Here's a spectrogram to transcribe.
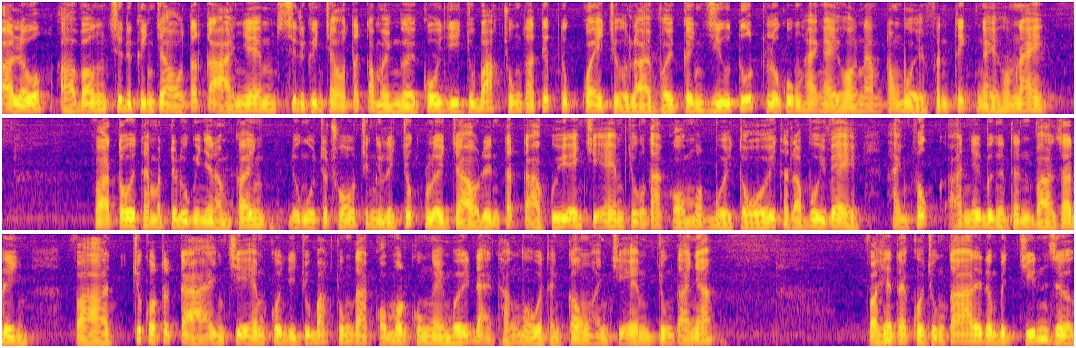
Alo, à vâng, xin được kính chào tất cả anh em, xin được kính chào tất cả mọi người, cô dì chú bác Chúng ta tiếp tục quay trở lại với kênh youtube Lô Cung 2 ngày Hoàng Nam trong buổi phân tích ngày hôm nay. Và tôi thay mặt cho đội người nhà làm kênh, đội ngũ cho số xin gửi lời chúc lời chào đến tất cả quý anh chị em Chúng ta có một buổi tối thật là vui vẻ, hạnh phúc, an nhiên bên người thân và gia đình. Và chúc cho tất cả anh chị em, cô dì chú bác chúng ta có một khung ngày mới đại thắng bầu thành công anh chị em chúng ta nhé. Và hiện tại của chúng ta đây là 19 giờ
